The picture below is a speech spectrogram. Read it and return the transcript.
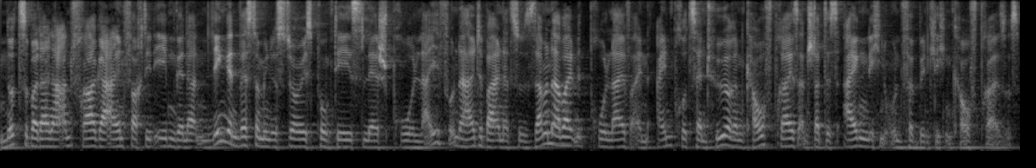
Nutze bei deiner Anfrage einfach den eben genannten Link investor-stories.de slash prolife und erhalte bei einer Zusammenarbeit mit ProLife einen 1% höheren Kaufpreis anstatt des eigentlichen unverbindlichen Kaufpreises.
